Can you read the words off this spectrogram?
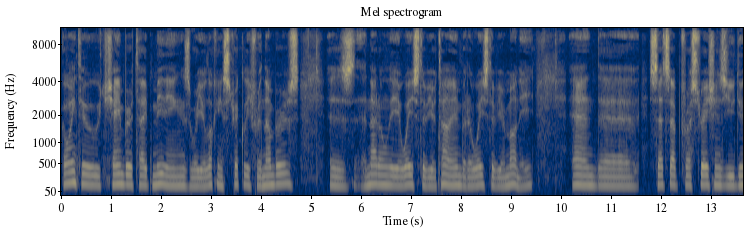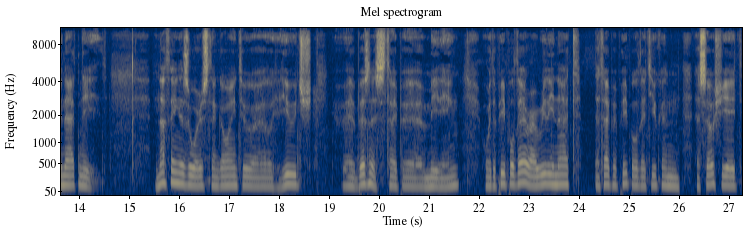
Going to chamber type meetings where you're looking strictly for numbers is not only a waste of your time, but a waste of your money and uh, sets up frustrations you do not need. Nothing is worse than going to a huge uh, business type of meeting where the people there are really not the type of people that you can associate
